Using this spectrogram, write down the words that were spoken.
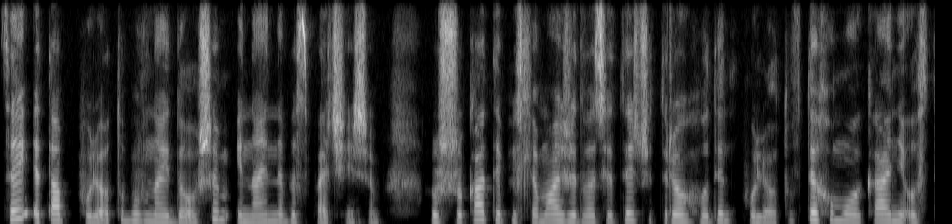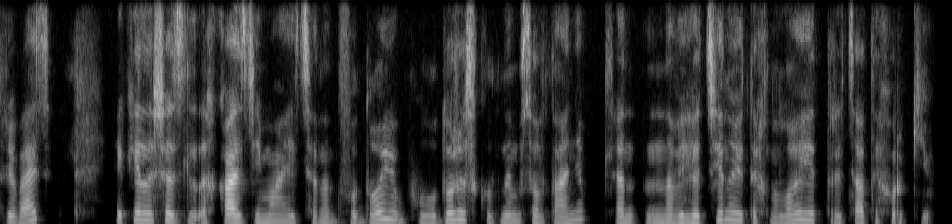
Цей етап польоту був найдовшим і найнебезпечнішим. Розшукати після майже 24 годин польоту в Тихому океані острівець, який лише злегка здіймається над водою, було дуже складним завданням для навігаційної технології 30-х років.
